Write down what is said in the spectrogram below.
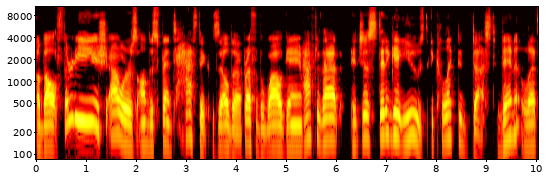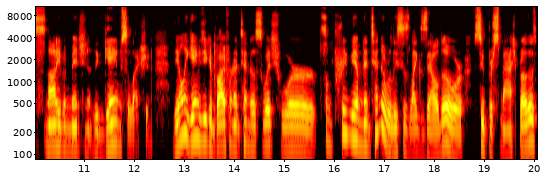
about 30 ish hours on this fantastic Zelda Breath of the Wild game, after that, it just didn't get used. It collected dust. Then let's not even mention the game selection. The only games you could buy for Nintendo Switch were some premium Nintendo releases like Zelda or Super Smash Bros.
